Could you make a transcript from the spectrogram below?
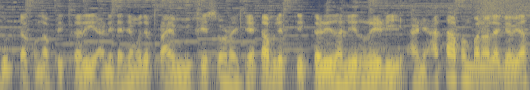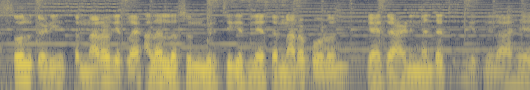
दूध टाकून आपली करी आणि त्याच्यामध्ये फ्राय मिरची सोडायचे आपली ती कढी झाली रेडी आणि आता आपण बनवायला घेऊया सोल कढी तर नारळ घेतलाय. आला लसूण मिरची घेतली आहे. तर नारळ फोडून घ्यायचं आणि नंतर घेतलेलं आहे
